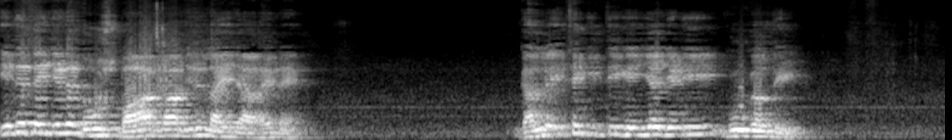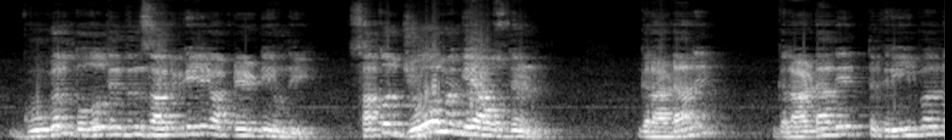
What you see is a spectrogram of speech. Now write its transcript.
ਇਹਦੇ ਤੇ ਜਿਹੜੇ ਦੋਸ਼ ਬਾਰ-ਬਾਰ ਜਿਹੜੇ ਲਾਏ ਜਾ ਰਹੇ ਨੇ, ਗੱਲ ਇੱਥੇ ਕੀਤੀ ਗਈ ਆ ਜਿਹੜੀ ਗੂਗਲ ਦੀ। ਗੂਗਲ ਦੋ ਦੋ ਤਿੰਨ ਤਿੰਨ ਸਾਲ ਵੀ ਕਈ ਜਗ੍ਹਾ ਅਪਡੇਟ ਨਹੀਂ ਹੁੰਦੀ। ਸਾਤੋਂ ਜੋ ਮੰਗਿਆ ਉਸ ਦਿਨ ਗਰਾਡਾ ਨੇ ਗਲਾਡਾ ਦੇ ਤਕਰੀਬਨ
